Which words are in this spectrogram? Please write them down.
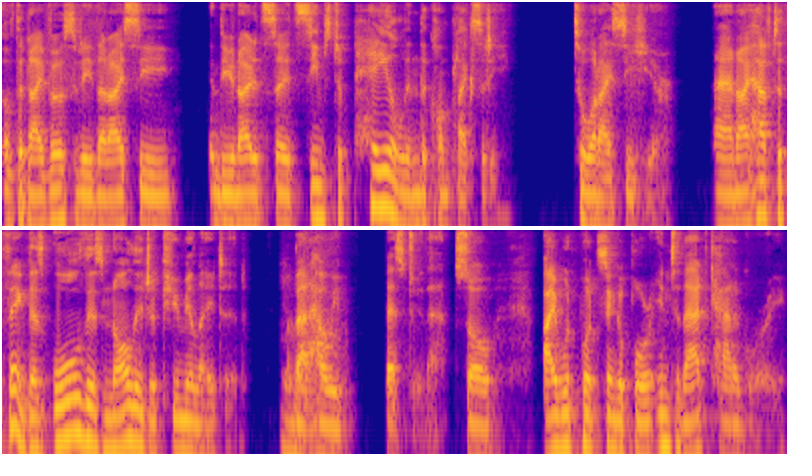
of the diversity that I see in the United States seems to pale in the complexity to what I see here. And I have to think there's all this knowledge accumulated mm. about how we best do that. So I would put Singapore into that category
